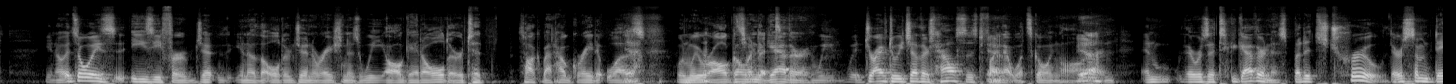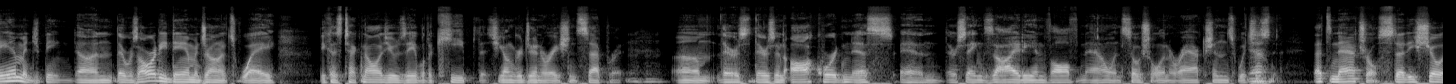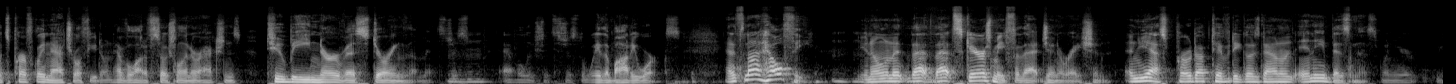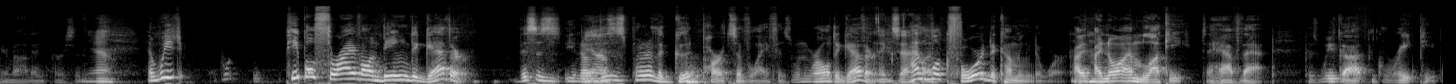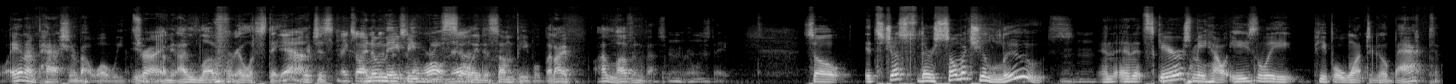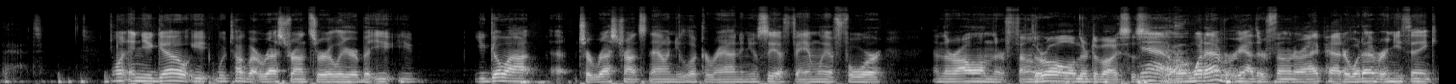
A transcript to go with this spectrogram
you know it's always easy for you know the older generation as we all get older to talk about how great it was Yeah. when we were all going right. together and we would drive to each other's houses to find Yeah. out what's going on Yeah. and and there was a togetherness but it's true there's some damage being done there was already damage on its way because technology was able to keep this younger generation separate Mm-hmm. um, there's there's an awkwardness and there's anxiety involved now in social interactions which is. That's natural studies show it's perfectly natural if you don't have a lot of social interactions to be nervous during them it's just Mm-hmm. evolution it's just the way the body works and it's not healthy Mm-hmm. you know and it, that that scares me for that generation and yes productivity goes down in any business when you're you're not in person Yeah. and we w- people thrive on being together this is you know Yeah. this is part of the good parts of life is when we're all together Exactly. i look forward to coming to work I, I know i'm lucky to have that because we've got great people and i'm passionate about what we do right. i mean i love real estate Yeah. which is Makes all i know maybe in the world, be silly yeah. to some people but i i love investment Mm-hmm. real estate so it's just there's so much you lose Mm-hmm. and and it scares me how easily people want to go back to that Well, and you go. You, we talked about restaurants earlier, but you you you go out uh, to restaurants now and you look around and you'll see a family of four, and they're all on their phone. They're all on their devices. yeah, or whatever. Yeah, their phone or iPad or whatever, and you think,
